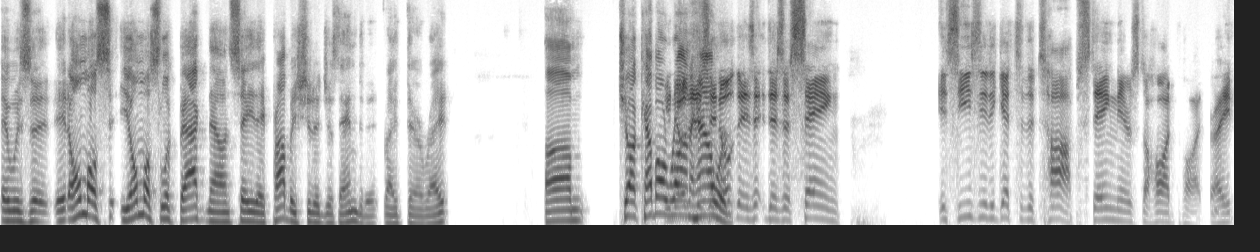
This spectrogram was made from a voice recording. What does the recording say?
It was a, it almost you almost look back now and say they probably should have just ended it right there, right? Um Chuck, how about You know, Ron there's, an Howard? old- there's, a, there's a saying, it's easy to get to the top. Staying there is the hard part, right?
